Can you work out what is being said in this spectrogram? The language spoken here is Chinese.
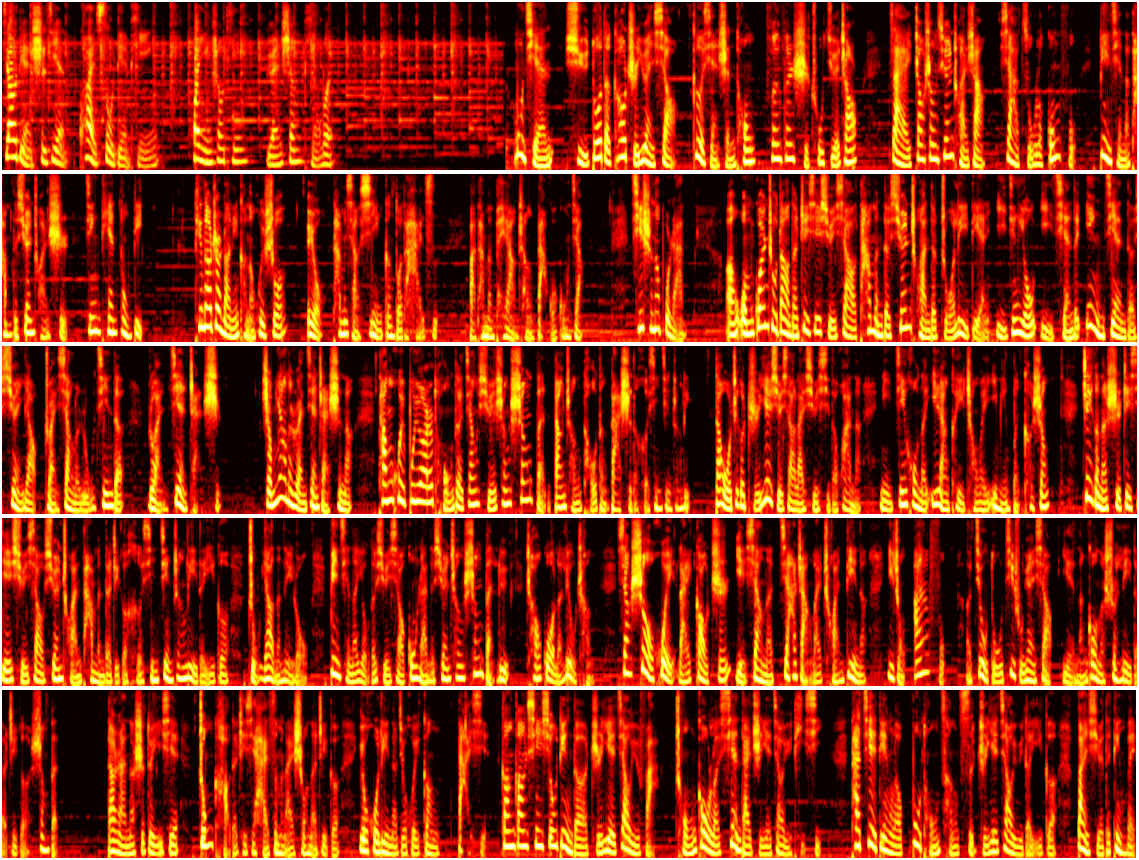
焦点事件快速点评，欢迎收听原声评论。目前，许多的高职院校各显神通，纷纷使出绝招，在招生宣传上下足了功夫，并且呢，他们的宣传是惊天动地。听到这儿呢，您可能会说：“哎呦，他们想吸引更多的孩子，把他们培养成大国工匠。”其实呢，不然。呃，我们关注到的这些学校，他们的宣传的着力点已经由以前的硬件的炫耀，转向了如今的软件展示。什么样的软件展示呢？他们会不约而同地将学生升本当成头等大事的核心竞争力。到我这个职业学校来学习的话呢，你今后呢依然可以成为一名本科生。这个呢是这些学校宣传他们的这个核心竞争力的一个主要的内容，并且呢有的学校公然的宣称升本率超过了六成，向社会来告知，也向呢家长来传递呢一种安抚。呃，就读技术院校也能够呢顺利的这个升本。当然呢，是对一些中考的这些孩子们来说呢，这个诱惑力呢就会更大一些。刚刚新修订的职业教育法重构了现代职业教育体系，它界定了不同层次职业教育的一个办学的定位。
